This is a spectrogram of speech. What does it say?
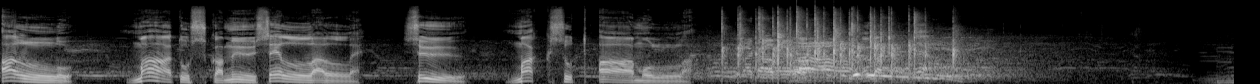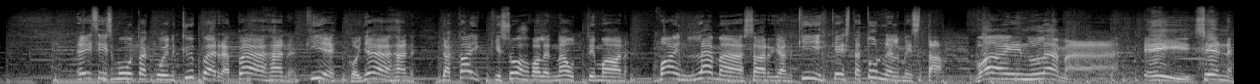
Allu, maatuska myy sellalle. Syy, maksut aamulla. Ei siis muuta kuin kypärä päähän, kiekko jäähän ja kaikki sohvalle nauttimaan vain Lämää-sarjan kiihkeistä tunnelmista. Vain lämää, ei sen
